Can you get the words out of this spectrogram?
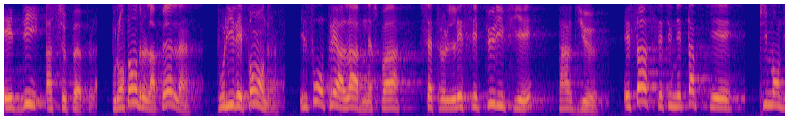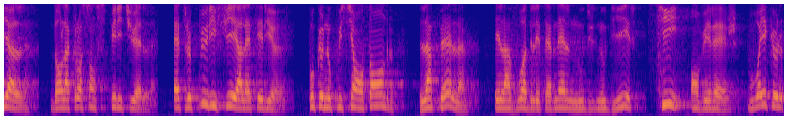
et dit à ce peuple. Pour entendre l'appel, pour y répondre, il faut au préalable, n'est-ce pas, s'être laissé purifier par Dieu. Et ça, c'est une étape qui est primordiale dans la croissance spirituelle. Être purifié à l'intérieur pour que nous puissions entendre l'appel et la voix de l'Éternel nous, dire, qui enverrai-je? Vous voyez que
